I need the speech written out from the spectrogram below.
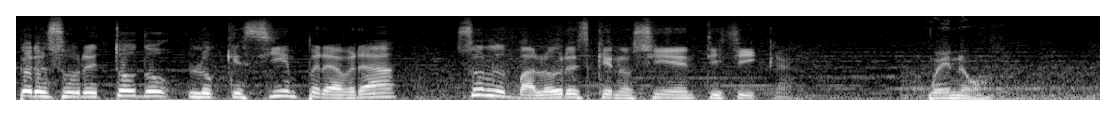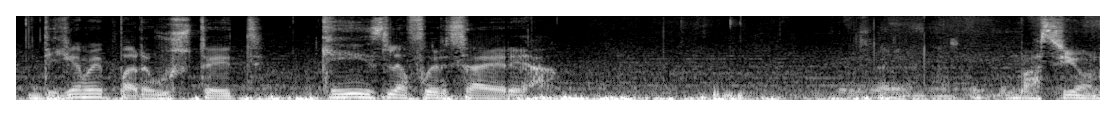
pero sobre todo lo que siempre habrá son los valores que nos identifican. Bueno, dígame para usted, ¿qué es la Fuerza Aérea? Pasión.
